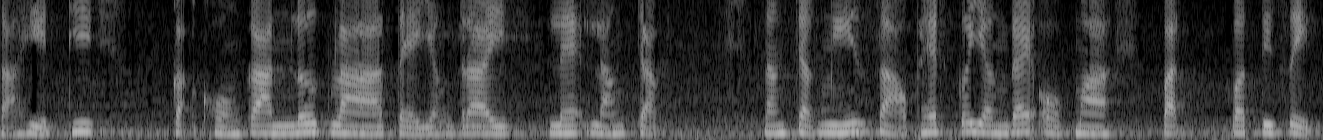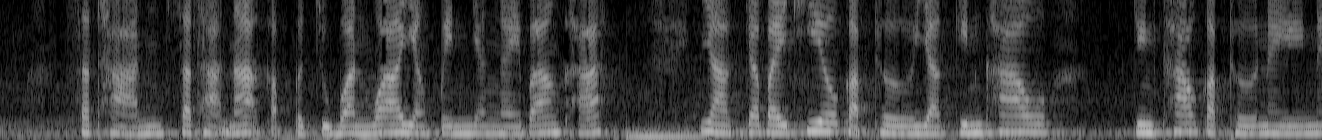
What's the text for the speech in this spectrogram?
สาเหตุที่ กะของการเลิกลาแต่อย่างไร และหลังจาก หลังจากนี้สาวแพทย์ก็ยังได้ออกมาปฏิปฏิเสธ สถานสถานะกับปัจจุบันว่ายังเป็นยังไงบ้างคะ อยากจะไปเที่ยวกับเธออยากกินข้าวกินข้าวกับเธอในใน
